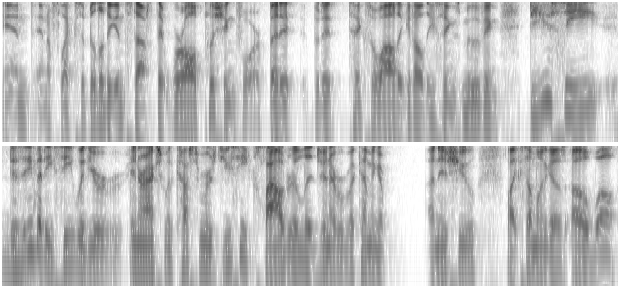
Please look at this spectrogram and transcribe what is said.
and, and a flexibility and stuff that we're all pushing for. But it but it takes a while to get all these things moving. Do you see? Does anybody see with your interaction with customers? Do you see cloud religion ever becoming a, an issue? Like someone goes, oh well,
